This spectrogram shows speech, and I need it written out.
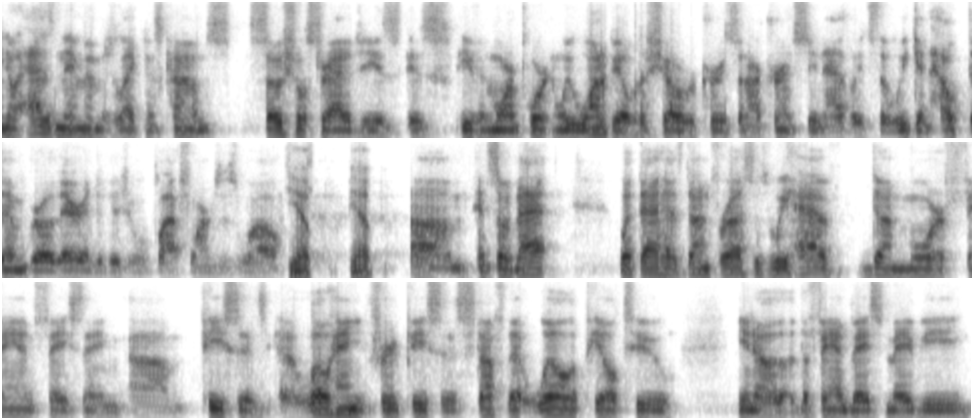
you know, as name, image, likeness comes, social strategy is is even more important. We want to be able to show recruits and our current student athletes that we can help them grow their individual platforms as well. Yep, yep. Um, and so that what that has done for us is we have done more fan facing um, pieces, uh, low hanging fruit pieces, stuff that will appeal to, you know, the, the, fan base maybe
